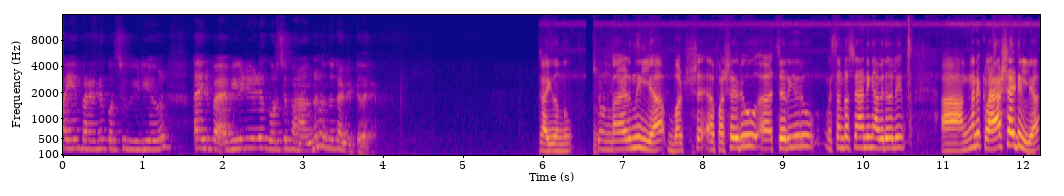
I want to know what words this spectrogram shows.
പയ്യൻ പറയുന്ന കുറച്ച് വീഡിയോകൾ അതിന് വീഡിയോയുടെ കുറച്ച് ഭാഗങ്ങൾ ഒന്ന് കണ്ടിട്ട് വരാം. കൈ തന്നു ഉണ്ടായിരുന്നില്ല. പക്ഷെ പക്ഷെ ഒരു ചെറിയൊരു മിസ് അണ്ടർസ്റ്റാൻഡിങ് തമ്മിൽ അങ്ങനെ ക്ലാഷ് ആയിട്ടില്ല.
